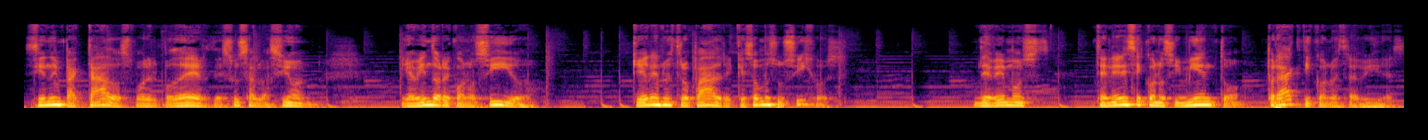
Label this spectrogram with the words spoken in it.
siendo impactados por el poder de su salvación y habiendo reconocido que Él es nuestro Padre, que somos sus hijos, debemos tener ese conocimiento práctico en nuestras vidas.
